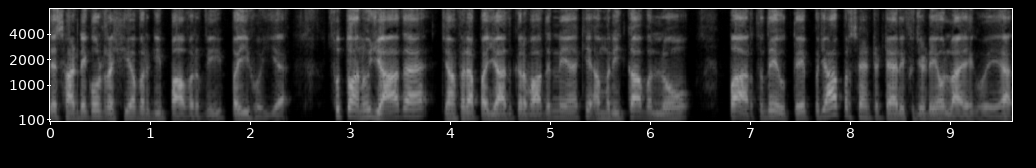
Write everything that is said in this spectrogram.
ਤੇ ਸਾਡੇ ਕੋਲ ਰਸ਼ੀਆ ਵਰਗੀ ਪਾਵਰ ਵੀ ਪਈ ਹੋਈ ਹੈ। ਸੋ ਤੁਹਾਨੂੰ ਯਾਦ ਹੈ, ਜਾਂ ਫਿਰ ਆਪਾਂ ਯਾਦ ਕਰਵਾ ਦਿੰਨੇ ਆ ਕਿ ਅਮਰੀਕਾ ਵੱਲੋਂ ਭਾਰਤ ਦੇ ਉੱਤੇ 50% ਟੈਰਿਫ ਜਿਹੜੇ ਉਹ ਲਾਏ ਹੋਏ ਆ।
